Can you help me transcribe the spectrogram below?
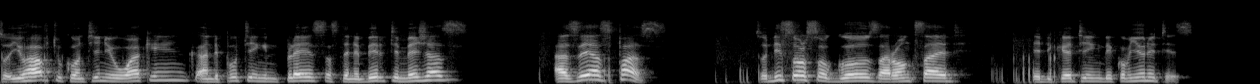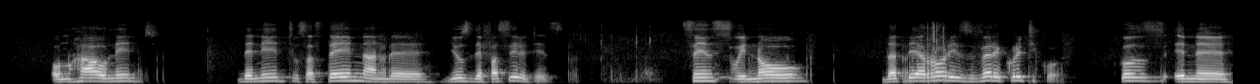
So you have to continue working and putting in place sustainability measures as years pass. So this also goes alongside educating the communities on how need the need to sustain and uh, use the facilities, since we know that their role is very critical. Because in uh,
